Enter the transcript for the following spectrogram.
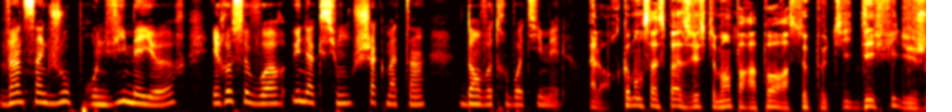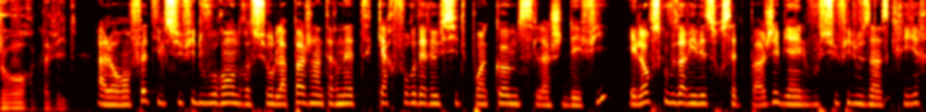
25 jours pour une vie meilleure et recevoir une action chaque matin dans votre boîte email. Alors, comment ça se passe justement par rapport à ce petit défi du jour, David? Alors en fait, il suffit de vous rendre sur la page internet carrefourdesreussites.com slash défi. Et lorsque vous arrivez sur cette page, eh bien, il vous suffit de vous inscrire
